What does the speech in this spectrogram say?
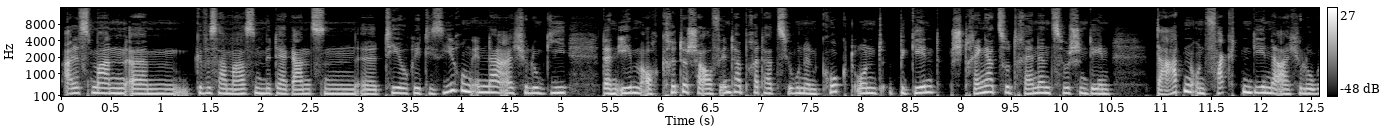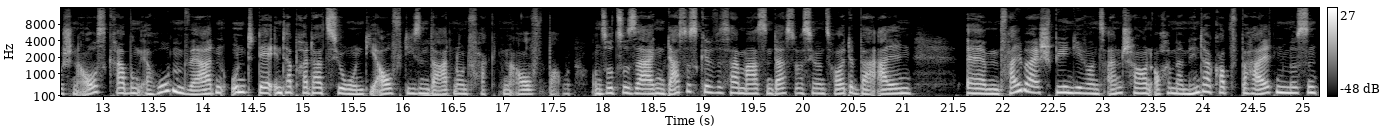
als man ähm, gewissermaßen mit der ganzen äh, Theoretisierung in der Archäologie dann eben auch kritischer auf Interpretationen guckt und beginnt strenger zu trennen zwischen den Daten und Fakten, die in der archäologischen Ausgrabung erhoben werden und der Interpretation, die auf diesen mhm. Daten und Fakten aufbaut. Und sozusagen, das ist gewissermaßen das, was wir uns heute bei allen ähm, Fallbeispielen, die wir uns anschauen, auch immer im Hinterkopf behalten müssen.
